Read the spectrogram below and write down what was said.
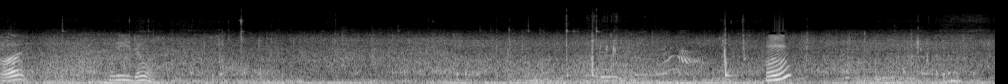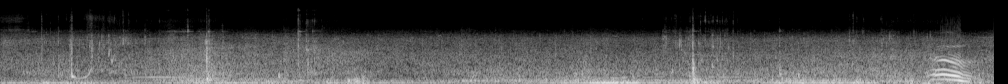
What? What are you doing? Hmm? Oh.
